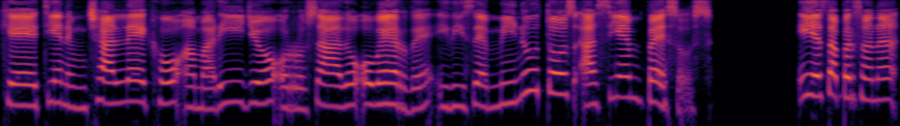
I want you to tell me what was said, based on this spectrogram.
que tiene un chaleco amarillo o rosado o verde y dice minutos a 100 pesos. Y esta persona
